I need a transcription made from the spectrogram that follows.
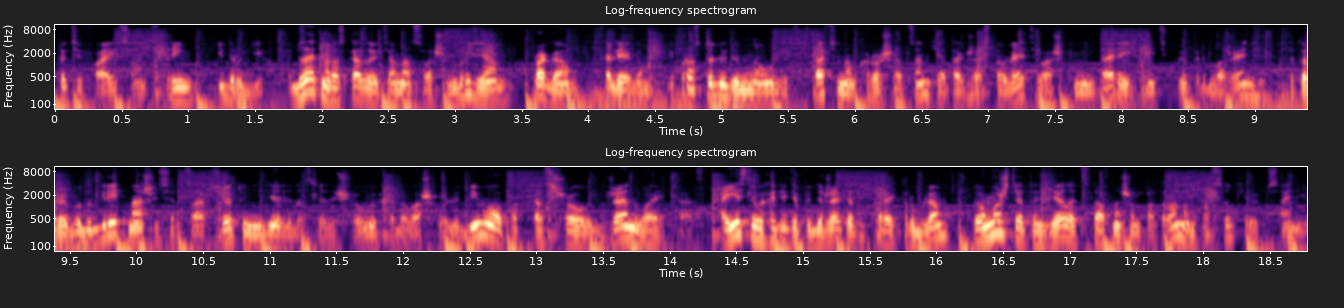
Spotify, SoundStream и других. Обязательно рассказывайте о нас вашим друзьям, врагам, коллегам и просто людям на улице. Ставьте нам хорошие оценки, а также оставляйте ваши комментарии, критику и предложения, которые будут греть наши сердца всю эту неделю до следующего выхода вашего любимого подкаст-шоу Gen Y Cast. А если вы хотите поддержать этот проект рублем, то вы можете это сделать, став нашим патроном по ссылке в описании.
